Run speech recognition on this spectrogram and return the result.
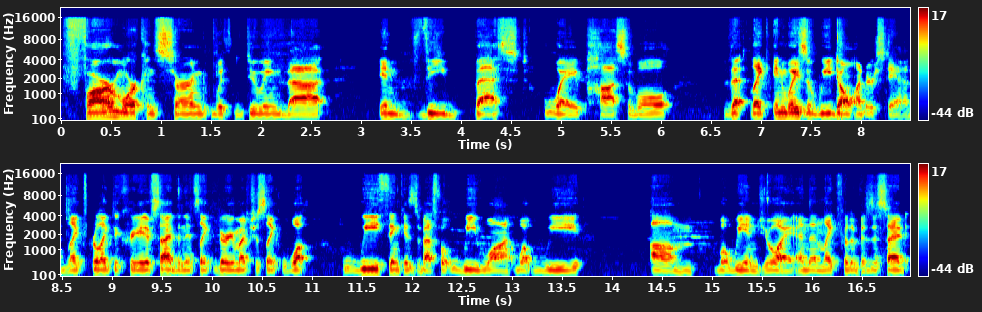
far more concerned with doing that in the best way possible that like in ways that we don't understand. Like for like the creative side, then it's like very much just like what we think is the best, what we want, what we um what we enjoy. And then like for the business side,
